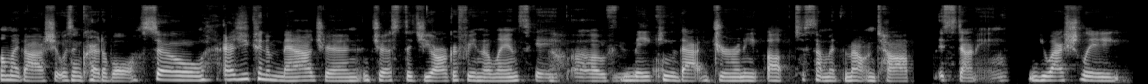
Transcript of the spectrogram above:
Oh my gosh, it was incredible. So, as you can imagine, just the geography and the landscape of beautiful. making that journey up to summit the mountaintop is stunning. You actually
